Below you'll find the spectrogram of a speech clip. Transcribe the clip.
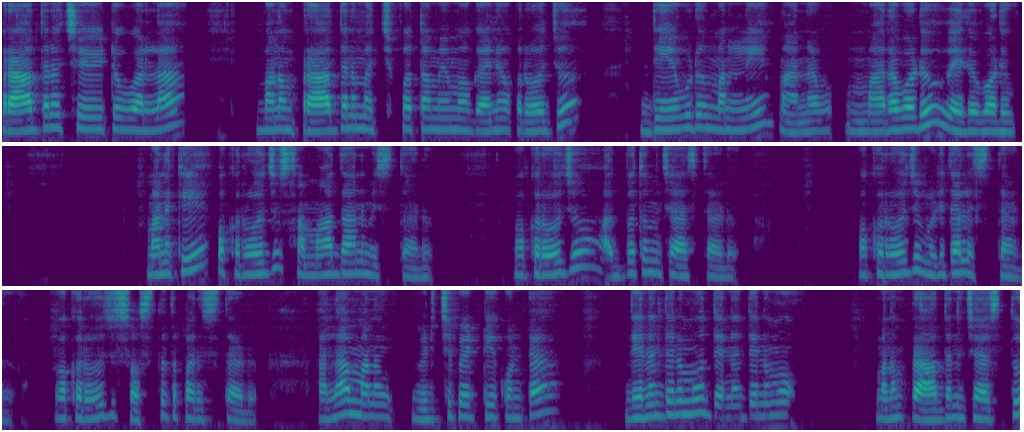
ప్రార్థన చేయటం వల్ల మనం ప్రార్థన మర్చిపోతామేమో కానీ ఒకరోజు దేవుడు మనల్ని మన మరవడు వెలువడు మనకి ఒకరోజు సమాధానం ఇస్తాడు ఒకరోజు అద్భుతం చేస్తాడు. ఒకరోజు విడుదల ఇస్తాడు ఒకరోజు స్వస్థత పరుస్తాడు. అలా మనం విడిచిపెట్టకుండా దినదినము దినదినము మనం ప్రార్థన చేస్తూ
